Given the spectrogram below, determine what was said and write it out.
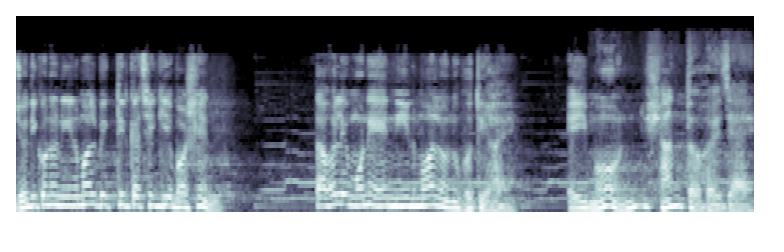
যদি কোনো নির্মল ব্যক্তির কাছে গিয়ে বসেন তাহলে মনে নির্মল অনুভূতি হয়। এই মন শান্ত হয়ে যায়।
